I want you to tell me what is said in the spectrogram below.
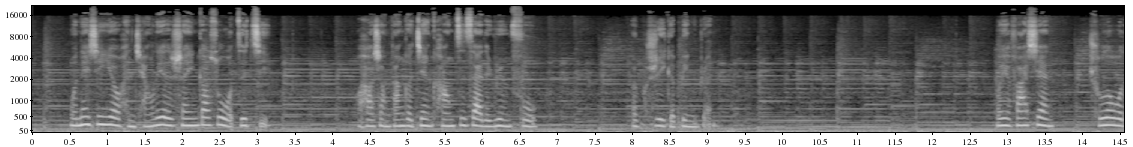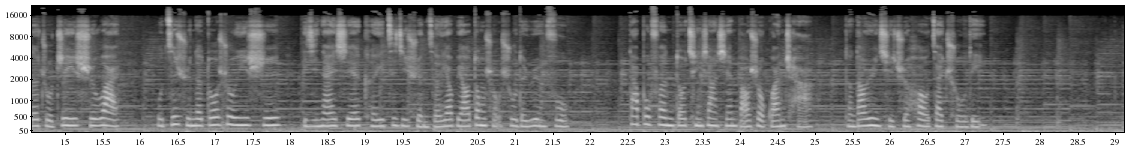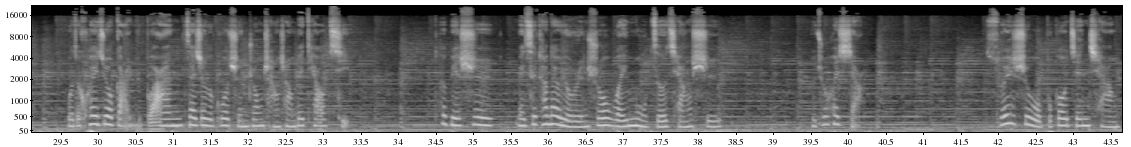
我内心也有很强烈的声音告诉我自己：我好想当个健康自在的孕妇，而不是一个病人。我也发现。除了我的主治医师外，我咨询的多数医师以及那一些可以自己选择要不要动手术的孕妇，大部分都倾向先保守观察，等到孕期之后再处理。我的愧疚感与不安在这个过程中常常被挑起，特别是每次看到有人说“为母则强”时，我就会想：所以是我不够坚强，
